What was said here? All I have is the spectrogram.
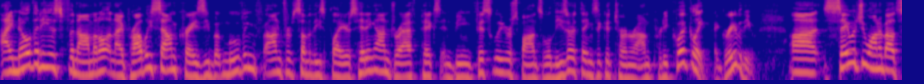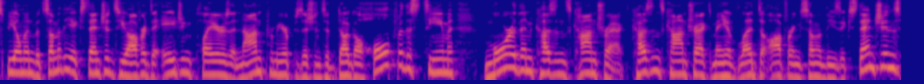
I know that he is phenomenal, and I probably sound crazy, but moving on from some of these players, hitting on draft picks, and being fiscally responsible, these are things that could turn around pretty quickly. I agree with you. Uh, say what you want about Spielman, but some of the extensions he offered to aging players at non premier positions have dug a hole for this team more than Cousins' contract. Cousins' contract may have led to offering some of these extensions,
